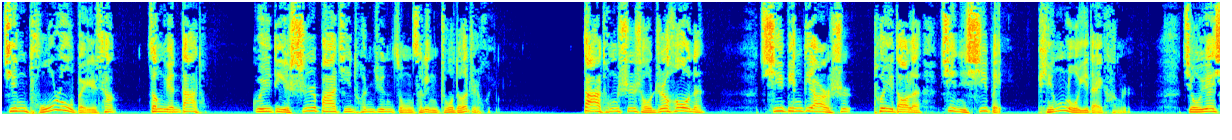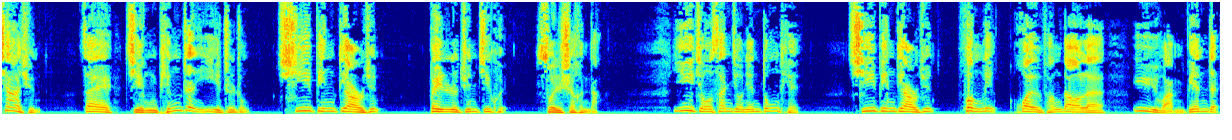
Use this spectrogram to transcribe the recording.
经蒲路北上，增援大同，归第十八集团军总司令朱德指挥。大同失守之后呢，骑兵第二师退到了晋西北平鲁一带抗日。九月下旬，在景平镇役之中。骑兵第二军被日军击溃，损失很大。一九三九年冬天，骑兵第二军奉令换防到了豫皖边的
